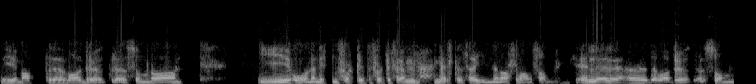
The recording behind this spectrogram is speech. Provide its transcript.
I og med at det var brødre som da i årene 1940 45 meldte seg inn i Nasjonal Samling. Eller uh, det var brødre som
